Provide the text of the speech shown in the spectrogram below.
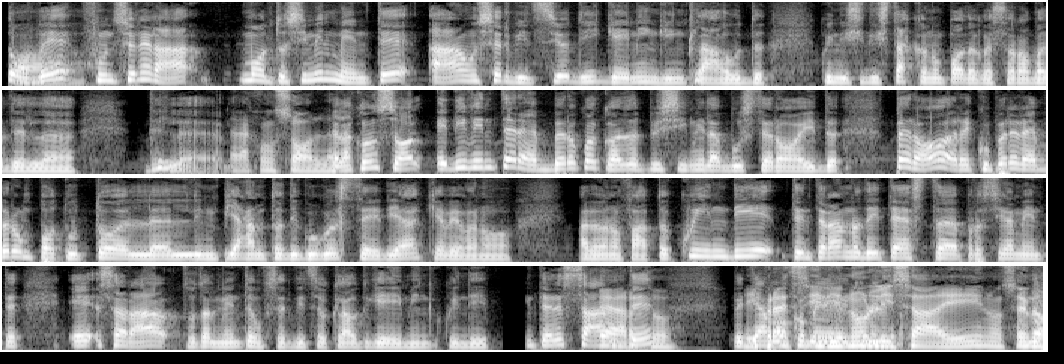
dove Oh. funzionerà molto similmente a un servizio di gaming in cloud. Quindi si distaccano un po' da questa roba del, del- Nella console? della console e diventerebbero qualcosa più simile a Boosteroid, però recupererebbero un po' tutto il- l'impianto di Google Stadia che avevano, avevano fatto. Quindi tenteranno dei test prossimamente e sarà totalmente un servizio cloud gaming, quindi interessante. Certo. E I Vediamo prezzi come, non come- li sai? Non sei No,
